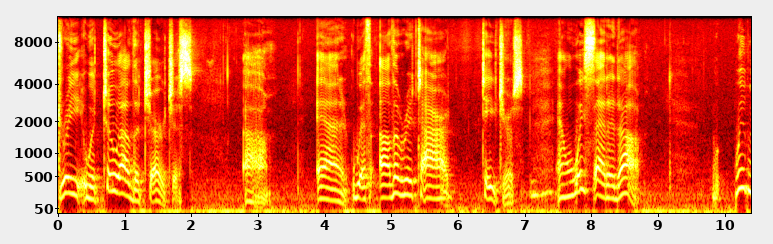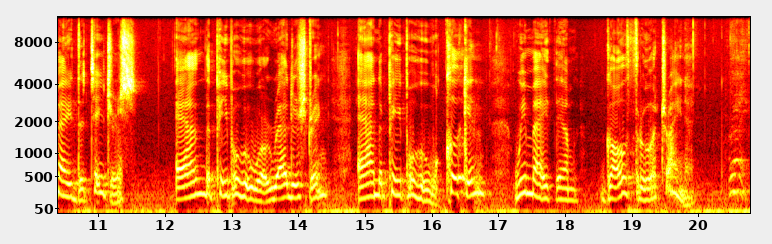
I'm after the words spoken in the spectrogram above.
three with two other churches um, and with other retired teachers mm-hmm. and when we set it up we made the teachers and the people who were registering and the people who were cooking we made them go through a training Right.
